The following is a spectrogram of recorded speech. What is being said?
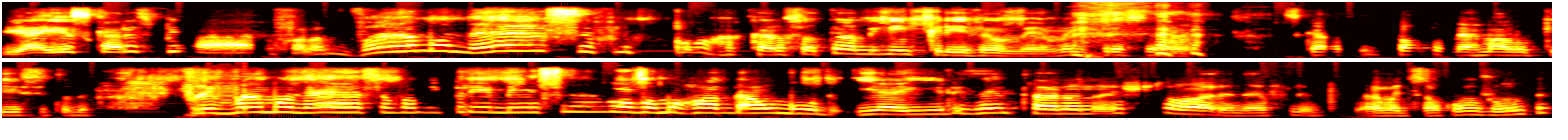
E aí os caras piraram, falando, vamos nessa. Eu falei, porra, cara, eu só tenho um amigo incrível mesmo, é impressionante. Os caras tudo topam minhas maluquice e tudo. Falei, vamos nessa, vamos imprimir, senão vamos rodar o mundo. E aí eles entraram na história, né? falei, é uma edição conjunta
